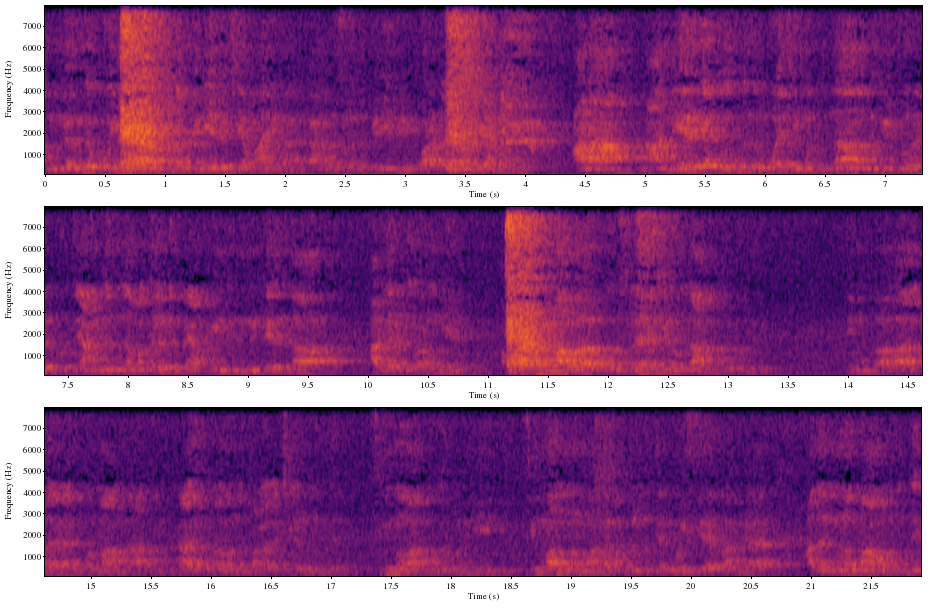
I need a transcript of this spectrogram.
அங்கங்க போய் தான் பெரிய கட்சியா மாறிட்டாங்க காங்கிரஸ்ல இருந்து பெரிய பெரிய போராட்டம் ஆனா நான் நேரடியா பொதுக்கூட்டத்தில் போய் மட்டும்தான் வந்து விழிப்புணர்வு ஏற்படுத்தி அங்கிருந்து தான் மக்கள் எடுப்பேன் அப்படின்னு நின்றுட்டே இருந்தா அடுத்த இடத்துக்கு வர முடியாது அப்ப சினிமாவை ஒரு சில கட்சிகள் வந்து ஆக்கி போடுறது திமுக அந்த அப்புறமா அந்த அதிமுக அதுக்கப்புறம் வந்து பல கட்சிகள் வந்து சினிமாவை ஆக்குவது பண்ணி சினிமா மூலமாக மக்களுக்கு போய் சேர்றாங்க. அதன் மூலமா அவங்க வந்து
